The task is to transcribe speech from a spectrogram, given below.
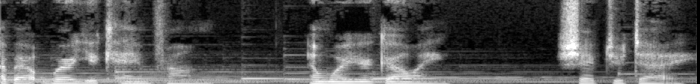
about where you came from and where you're going shaped your day.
